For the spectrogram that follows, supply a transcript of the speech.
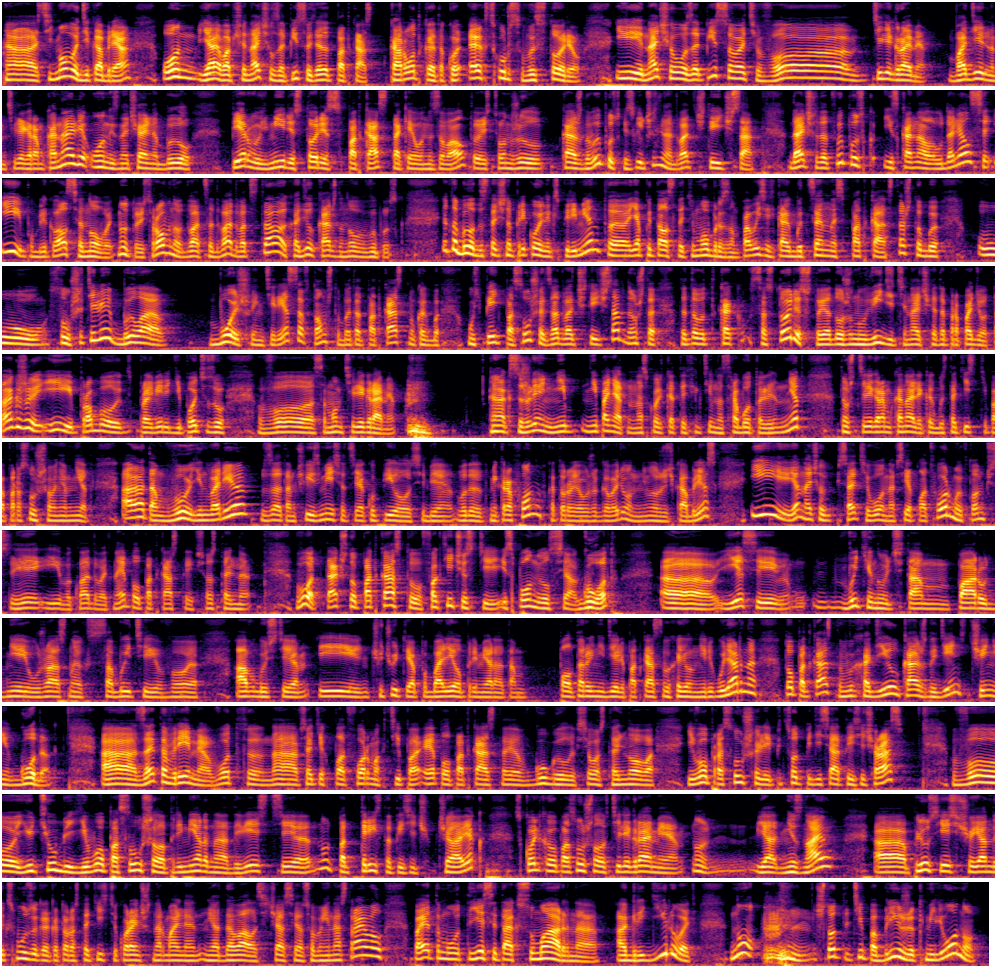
7 а, декабря он, я вообще начал записывать этот подкаст. Короткий такой экскурс в историю. И начал его записывать в Телеграме в отдельном телеграм-канале. Он изначально был первый в мире сторис подкаст, так я его называл. То есть он жил каждый выпуск исключительно 24 часа. Дальше этот выпуск из канала удалялся и публиковался новый. Ну, то есть ровно в 22-22 ходил каждый новый выпуск. Это был достаточно прикольный эксперимент. Я пытался таким образом повысить как бы ценность подкаста, чтобы у слушателей было больше интереса в том, чтобы этот подкаст, ну, как бы успеть послушать за 24 часа, потому что вот это вот как со сторис, что я должен увидеть, иначе это пропадет. Также и пробовал проверить гипотезу в самом Телеграме. А, к сожалению, не, непонятно, насколько это эффективно сработало или нет, потому что в телеграм-канале как бы статистики по прослушиваниям нет. А там в январе, за там через месяц я купил себе вот этот микрофон, в который я уже говорю, он немножечко облез, и я начал писать его на все платформы, в том числе и выкладывать на Apple подкасты и все остальное. Вот, так что подкасту фактически исполнился год, если вытянуть там пару дней ужасных событий в августе и чуть-чуть я поболел примерно там полторы недели подкаст выходил нерегулярно, то подкаст выходил каждый день в течение года. А за это время вот на всяких платформах типа Apple подкаста, в Google и всего остального его прослушали 550 тысяч раз. В YouTube его послушало примерно 200, ну, под 300 тысяч человек. Сколько его послушало в Телеграме, ну, я не знаю. А, плюс есть еще Яндекс Музыка, которая статистику раньше нормально не отдавала, сейчас я особо не настраивал. Поэтому вот если так суммарно агрегировать, ну, что-то типа ближе к миллиону,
